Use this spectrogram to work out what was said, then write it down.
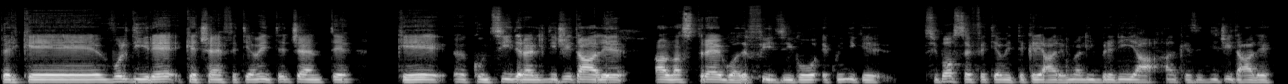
perché vuol dire che c'è effettivamente gente che eh, considera il digitale alla stregua del fisico e quindi che si possa effettivamente creare una libreria, anche se digitale,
